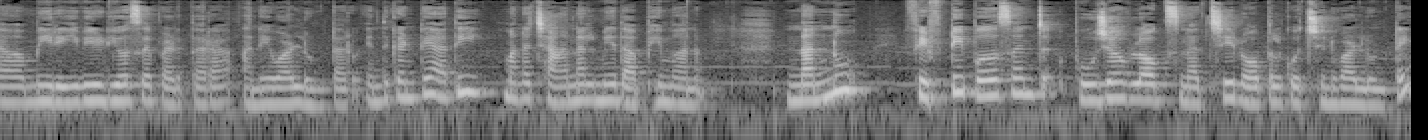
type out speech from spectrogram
మీరు ఈ వీడియోసే పెడతారా? అనేవాళ్ళు ఉంటారు. ఎందుకంటే అది మన ఛానల్ మీద అభిమానం. నన్ను ఫిఫ్టీ పర్సెంట్ పూజా వ్లాగ్స్ నచ్చి లోపలికి వచ్చిన వాళ్ళు ఉంటే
